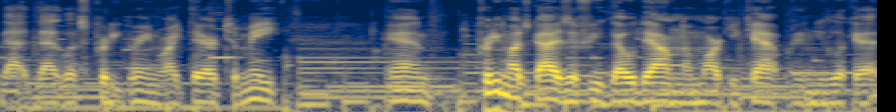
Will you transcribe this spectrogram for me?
that that looks pretty green right there to me, and pretty much, guys, if you go down the market cap and you look at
